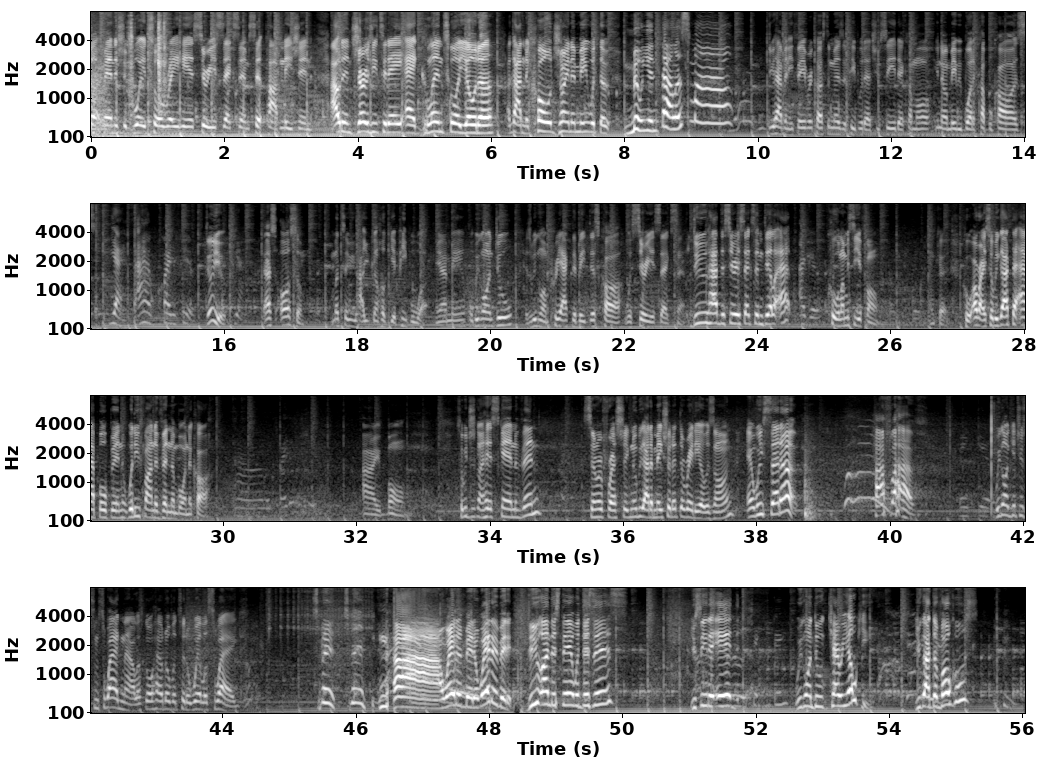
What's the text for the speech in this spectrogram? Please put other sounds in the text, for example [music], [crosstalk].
up, man? It's your boy Torae here, Sirius XM's Hip Hop Nation. Out in Jersey today at Glen Toyota. I got Nicole joining me with the million dollar smile. Do you have any favorite customers or people that you see that come on? You know, maybe bought a couple cars. Yes, I have quite a few. Do you? Yes. That's awesome. I'm gonna tell you how you can hook your people up. You know what I mean? What we're gonna do is we're gonna pre-activate this car with Sirius XM. Do you have the Sirius XM dealer app? I do. Cool. Let me see your phone. Okay. Cool. All right. So we got the app open. Where do you find the VIN number on the car? All right. Boom. So we just gonna hit scan the VIN, send refresh signal. We got to make sure that the radio is on, and we set up. High five. Thank you. We're gonna get you some swag now. Let's go head over to the wheel of swag. Spin, spin. Nah, wait a minute, wait a minute. Do you understand what this is? You see the Little ed? We're gonna do karaoke. You got the vocals? [clears throat]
